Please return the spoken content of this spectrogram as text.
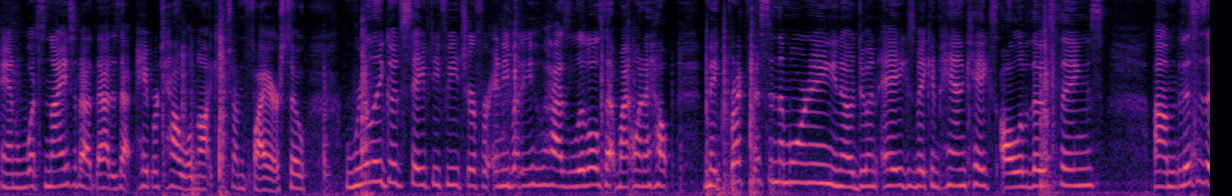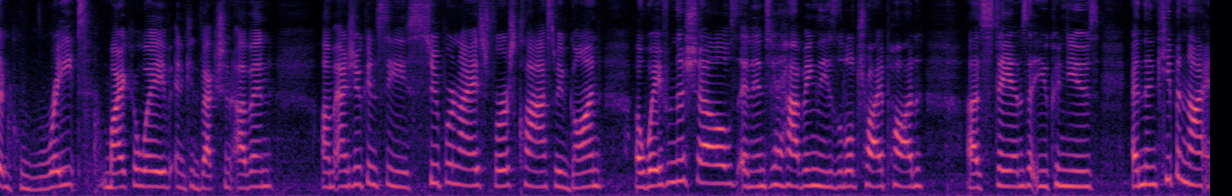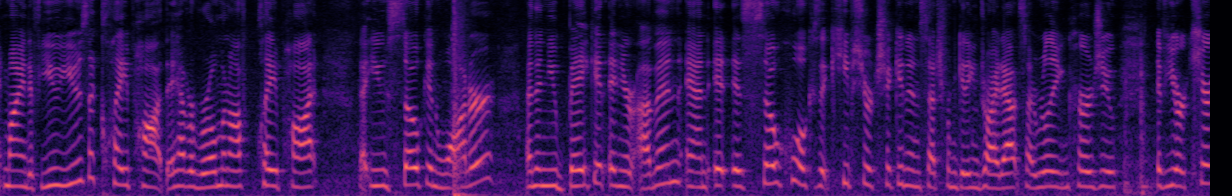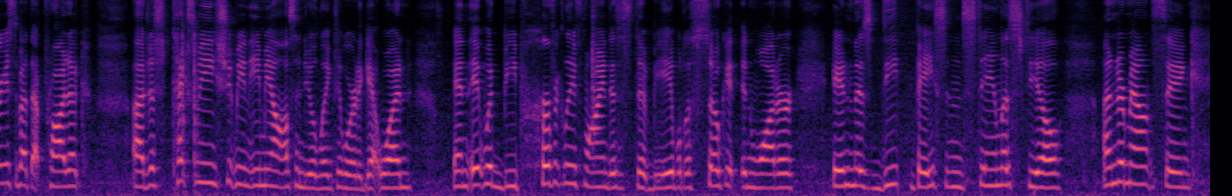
And what's nice about that is that paper towel will not catch on fire. So really good safety feature for anybody who has littles that might want to help make breakfast in the morning, you know, doing eggs, making pancakes, all of those things. Um, this is a great microwave and convection oven. Um, as you can see, super nice, first class. We've gone away from the shelves and into having these little tripod uh, stands that you can use. And then keep in mind, if you use a clay pot, they have a Romertopf clay pot that you soak in water and then you bake it in your oven and it is so cool because it keeps your chicken and such from getting dried out so I really encourage you if you're curious about that product uh, just text me shoot me an email I'll send you a link to where to get one and it would be perfectly fine just to be able to soak it in water in this deep basin stainless steel undermount sink.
